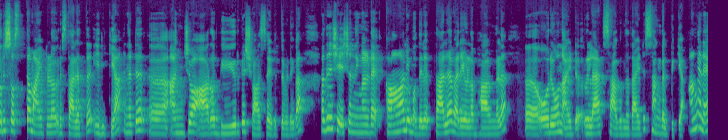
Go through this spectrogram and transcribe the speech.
ഒരു സ്വസ്ഥമായിട്ടുള്ള ഒരു സ്ഥലത്ത് ഇരിക്കുക. എന്നിട്ട് അഞ്ചോ ആറോ ദീർഘശ്വാസം എടുത്തു വിടുക അതിനുശേഷം നിങ്ങളുടെ കാൽ മുതൽ തല വരെയുള്ള ഭാഗങ്ങൾ ഓരോന്നായിട്ട് റിലാക്സ് ആകുന്നതായിട്ട് സങ്കല്പിക്കുക അങ്ങനെ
